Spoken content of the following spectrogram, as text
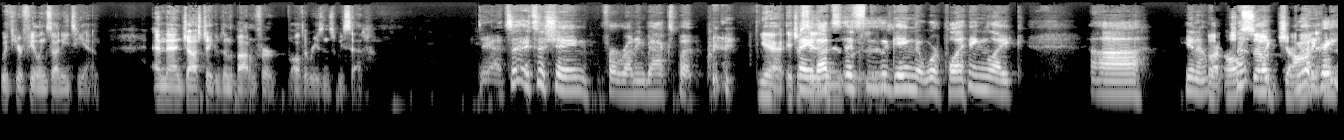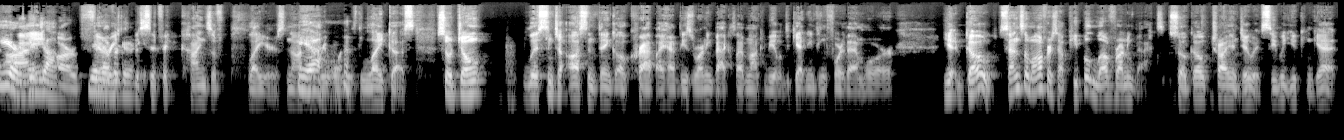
with your feelings on ETN. And then Josh Jacobs in the bottom for all the reasons we said. Yeah, it's a, it's a shame for running backs, but yeah, it just hey, that's this is the game that we're playing. Like, uh, you know. But also, like, John had a great year. I are very specific kinds of players. Not yeah. everyone is like us. So don't listen to us and think, "Oh crap, I have these running backs. I'm not going to be able to get anything for them." Or, yeah, go send some offers out. People love running backs, so go try and do it. See what you can get.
